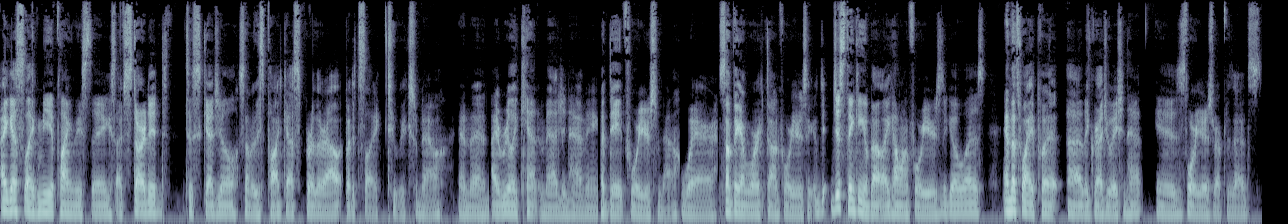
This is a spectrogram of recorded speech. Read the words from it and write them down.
I, I guess like me applying these things, I've started to schedule some of these podcasts further out, but it's like two weeks from now. And then I really can't imagine having a date four years from now where something I worked on four years ago, just thinking about like how long four years ago was. And that's why I put uh, the graduation hat is four years represents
